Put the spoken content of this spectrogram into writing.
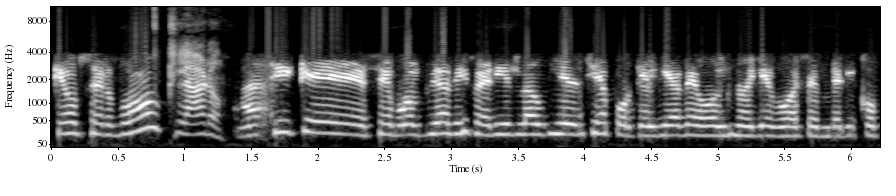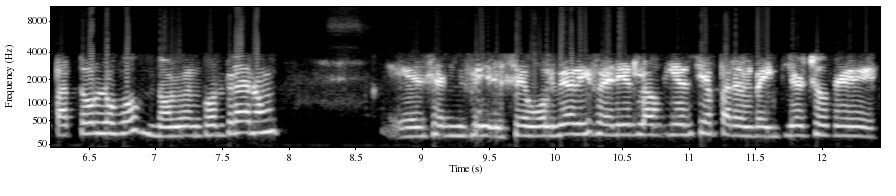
qué observó. Claro. Así que se volvió a diferir la audiencia porque el día de hoy no llegó a ser médico patólogo, no lo encontraron eh, se, volvió a diferir la audiencia para el 28 de,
